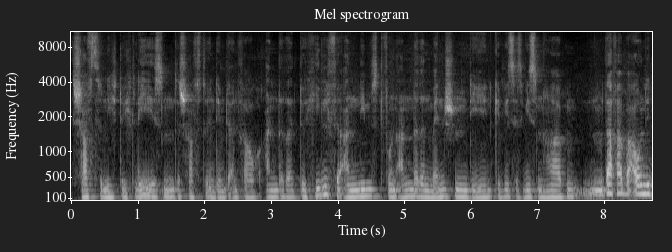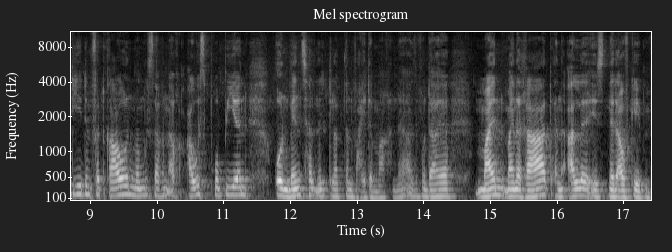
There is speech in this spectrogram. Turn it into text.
Das schaffst du nicht durch Lesen, das schaffst du, indem du einfach auch andere, du Hilfe annimmst von anderen Menschen, die ein gewisses Wissen haben. Man darf aber auch nicht jedem vertrauen, man muss Sachen auch ausprobieren und wenn es halt nicht klappt, dann weitermachen. Ne? Also von daher, mein, mein Rat an alle ist, nicht aufgeben.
